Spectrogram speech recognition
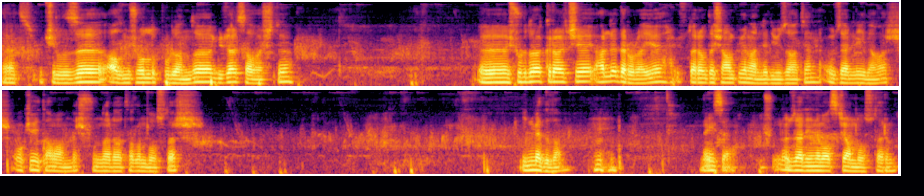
Evet 3 yıldızı almış olduk buradan da. Güzel savaştı. Ee, şurada kraliçe halleder orayı. Üst tarafta şampiyon hallediyor zaten. Özelliği de var. Okey tamamdır. Şunları da atalım dostlar. İnmedi lan. Neyse. Şunun özelliğine basacağım dostlarım.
